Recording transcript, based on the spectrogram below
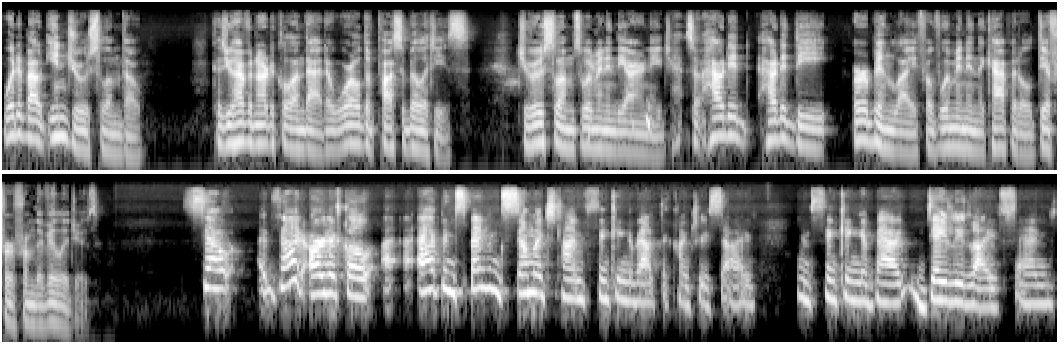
What about in Jerusalem, though? Because you have an article on that, a world of possibilities. Jerusalem's women in the Iron Age. So how did how did the urban life of women in the capital differ from the villages? So that article, I, have been spending so much time thinking about the countryside and thinking about daily life. And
